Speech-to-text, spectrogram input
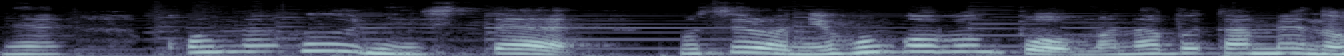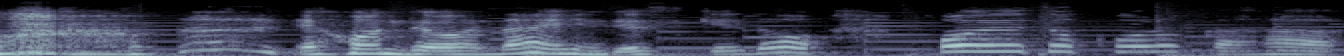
ね、こんな風にしてもちろん日本語文法を学ぶための 絵本ではないんですけどこういうところから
